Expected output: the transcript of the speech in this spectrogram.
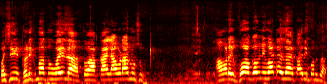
પછી ઘડીકમાં તું વહી જા, તો આ કાલ આવડાનું શું? આવડે ખો ગવની વાટે જાય, તારી પર જા.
